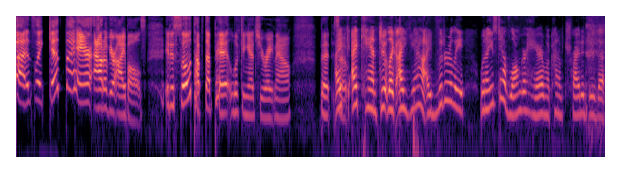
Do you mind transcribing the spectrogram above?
Yeah, it's like get the hair out of your eyeballs. It is so pit looking at you right now. But so... I I can't do it. Like I yeah, I literally when I used to have longer hair and would kind of try to do the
